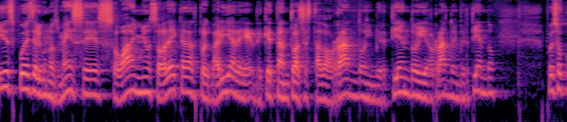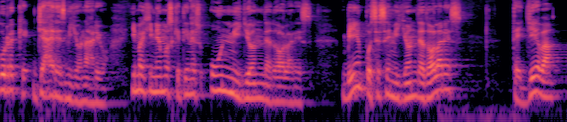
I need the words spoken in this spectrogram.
Y después de algunos meses o años o décadas, pues varía de, qué tanto has estado ahorrando, invirtiendo y ahorrando, invirtiendo, pues ocurre que ya eres millonario. Imaginemos que tienes un millón de dólares. Bien, pues ese millón de dólares te lleva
